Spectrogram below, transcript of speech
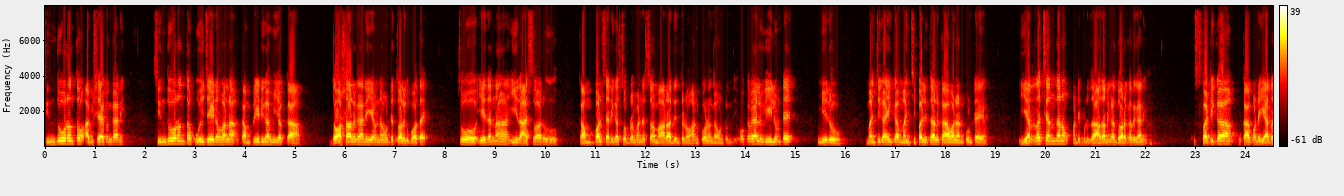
సింధూరంతో అభిషేకం కానీ సింధూరంతో పూజ చేయడం వల్ల కంప్లీట్గా మీ యొక్క దోషాలు కానీ ఏమైనా ఉంటే తొలగిపోతాయి. సో ఏదన్నా ఈ రాశి వారు కంపల్సరిగా సుబ్రహ్మణ్య స్వామి ఆరాధించడం అనుకూలంగా ఉంటుంది. ఒకవేళ వీలుంటే మీరు మంచిగా ఇంకా మంచి ఫలితాలు కావాలనుకుంటే ఎర్ర చందనం అంటే ఇప్పుడు సాధారణంగా దొరకదు కానీ స్ఫటిక కాకుండా ఎర్ర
